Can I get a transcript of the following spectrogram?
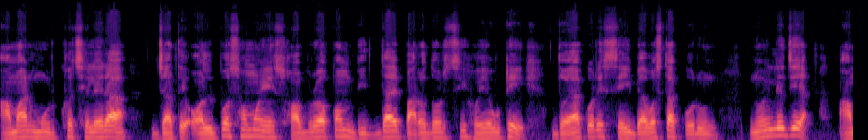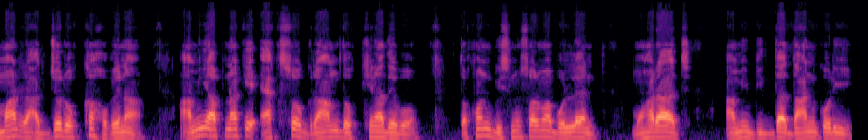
আমার মূর্খ ছেলেরা যাতে অল্প সময়ে সব রকম বিদ্যায় পারদর্শী হয়ে উঠে, দয়া করে সেই ব্যবস্থা করুন। নইলে যে আমার রাজ্য রক্ষা হবে না। আমি আপনাকে একশো গ্রাম দক্ষিণা দেব। তখন বিষ্ণু শর্মা বললেন, মহারাজ, আমি বিদ্যা দান করি,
